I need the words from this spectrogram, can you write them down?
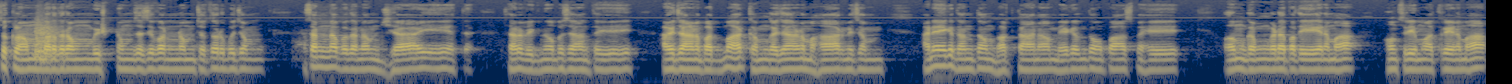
శుక్లాంబరధరం విష్ణుం శశివర్ణం చతుర్భుజం ప్రసన్నపదనం ధ్యాయేత్. సర్వవిఘ్నోపశాంతయే. అగజాన పద్మార్కం గజాన మహార్ణిజం అనేక దంతం భక్తానాం ఏకదంతం ఉపాస్మహే ఓం గం గణపతయే నమ. ఓం శ్రీమాత్రే నమ.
